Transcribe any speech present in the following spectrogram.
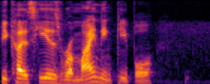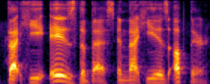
because he is reminding people that he is the best and that he is up there.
